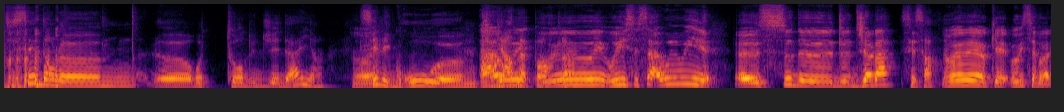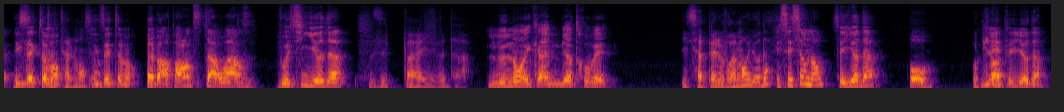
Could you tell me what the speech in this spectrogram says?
Tu sais, dans le, le Retour du Jedi, tu sais, les gros euh, qui ah, gardent oui, la porte, oui, là. oui, oui, oui, c'est ça, oui, oui. Euh, ceux de, de Jabba. C'est ça Oui, oui, ok, oui, c'est vrai, Mais exactement. c'est totalement ça. Exactement. Eh ben, en parlant de Star Wars, voici Yoda. C'est pas Yoda. Le nom est quand même bien trouvé. Il s'appelle vraiment Yoda? Et c'est son nom, c'est Yoda. Oh, ok. Il l'a appelé Yoda.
